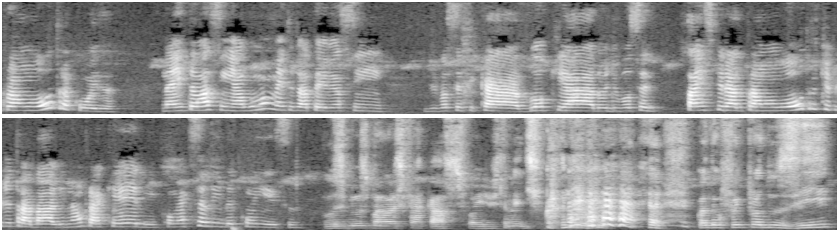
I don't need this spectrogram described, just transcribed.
para uma outra coisa. Né? Então, assim, em algum momento já teve assim de você ficar bloqueado ou de você estar inspirado para um outro tipo de trabalho e não para aquele, como é que você lida com isso? Os meus maiores fracassos foi justamente quando eu, quando eu fui produzir,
